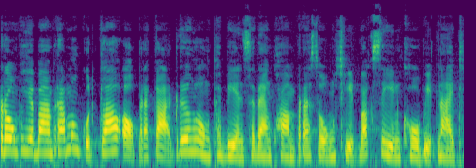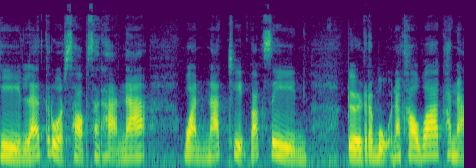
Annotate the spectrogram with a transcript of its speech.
โรงพยาบาลพระมงกุฎเกล้าออกประกาศเรื่องลงทะเบียนแสดงความประสงค์ฉีดวัคซีนโควิด -19 และตรวจสอบสถานะ วันนัดฉีดวัคซีน โดยระบุนะคะว่าขณะ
